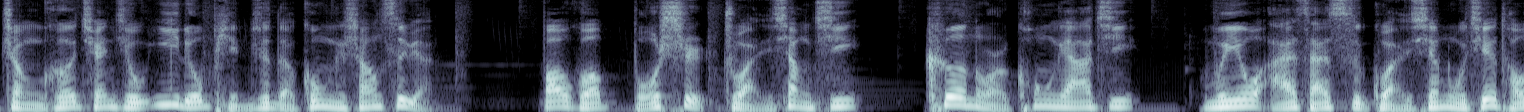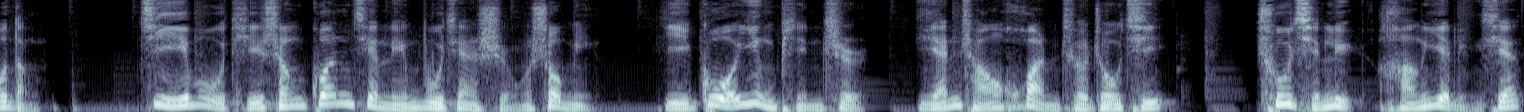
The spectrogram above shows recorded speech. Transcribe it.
整合全球一流品质的供应商资源。包括博世转向机、科诺尔空压机、VOSS 管线路接头等，进一步提升关键零部件使用寿命，以过硬品质延长换车周期，出勤率行业领先。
